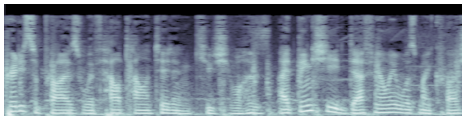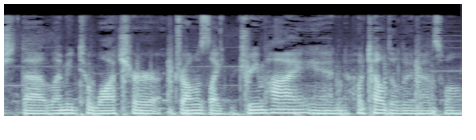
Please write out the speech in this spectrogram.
pretty surprised with how talented and cute she was. I think she definitely was my crush that led me to watch her dramas like Dream High and Hotel de Luna as well.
